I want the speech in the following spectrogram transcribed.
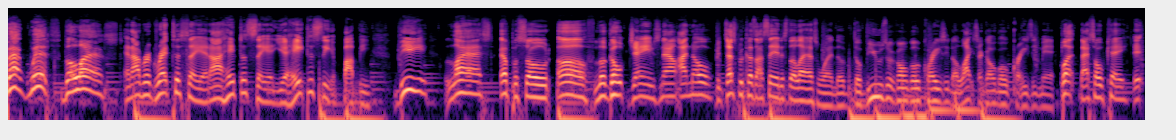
back with the last, and I regret to say it, I hate to say it, you hate to see it, Poppy, the last episode of LeGoat James. Now, I know, but just because I said it's the last one, the, the views are gonna go crazy, the lights are gonna go crazy, man. But that's okay. It,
